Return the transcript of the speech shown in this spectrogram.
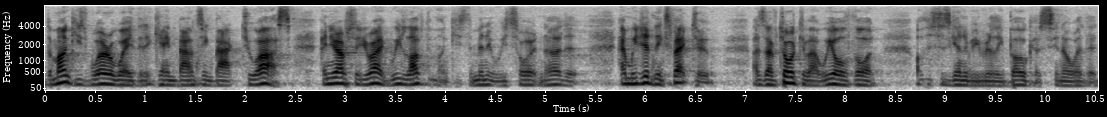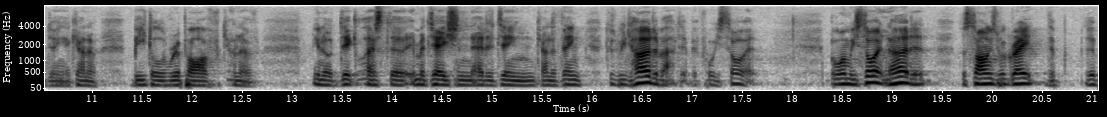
the Monkees were a way that it came bouncing back to us. And you're absolutely right. We loved the Monkees the minute we saw it and heard it. And we didn't expect to. As I've talked about, we all thought, oh, this is going to be really bogus, you know, where they're doing a kind of Beatle ripoff, kind of, you know, Dick Lester imitation, editing kind of thing, because we'd heard about it before we saw it. But when we saw it and heard it, the songs were great, the, the,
